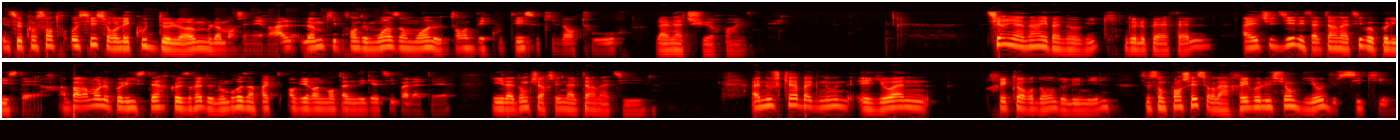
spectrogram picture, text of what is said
Il se concentre aussi sur l'écoute de l'homme, l'homme en général, l'homme qui prend de moins en moins le temps d'écouter ce qui l'entoure, la nature par exemple. Tyriana Ivanovic, de l'EPFL, a étudié les alternatives au polyester. Apparemment, le polyester causerait de nombreux impacts environnementaux négatifs à la Terre, et il a donc cherché une alternative. Anouchka Bagnoun et Johan Recordon de l'UNIL se sont penchés sur la révolution bio du Sikkim.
